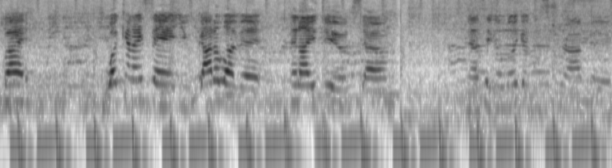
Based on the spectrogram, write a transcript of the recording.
But what can I say? You gotta love it. And I do, so. Now take a look at this traffic.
